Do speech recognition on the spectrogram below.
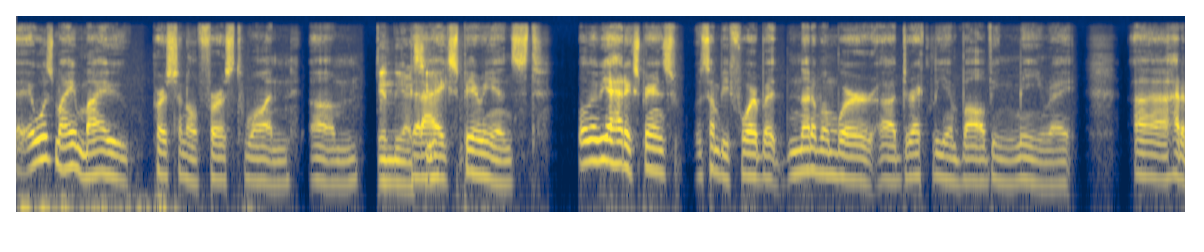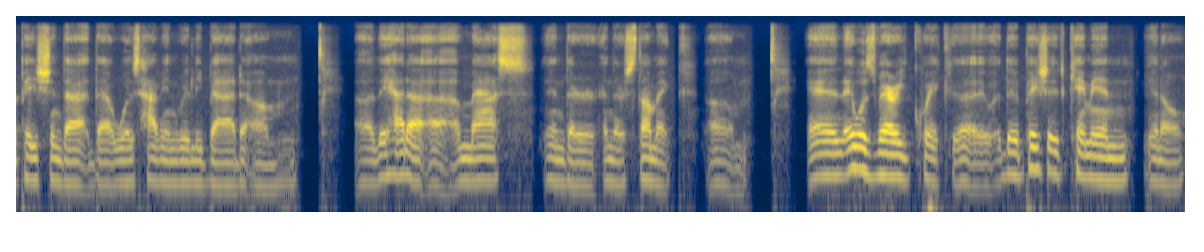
it was my my personal first one. Um, in the ICU. that I experienced. Well, maybe I had experienced some before, but none of them were uh, directly involving me. Right? Uh, had a patient that that was having really bad. Um, uh, they had a, a- a mass in their in their stomach, um, and it was very quick. Uh, the patient came in, you know.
